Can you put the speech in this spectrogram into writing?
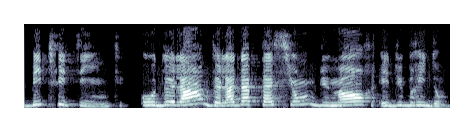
Bitfitting, au-delà de l'adaptation du mort et du bridon.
